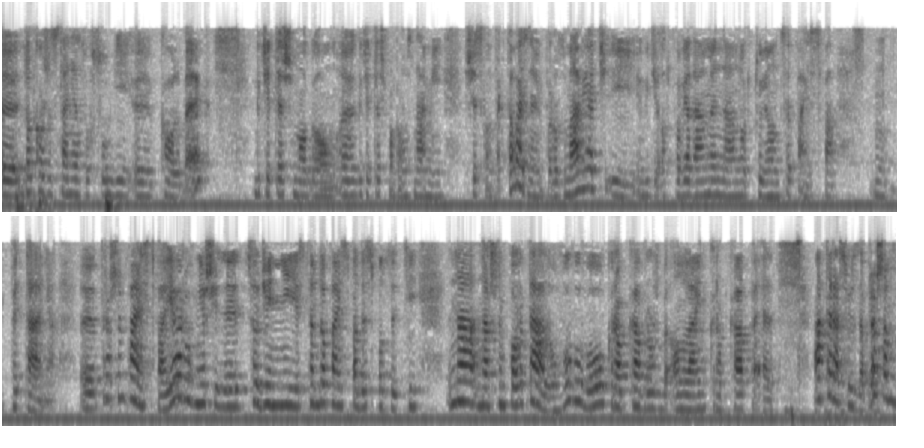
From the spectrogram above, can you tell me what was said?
y, do korzystania z usługi y, callback, gdzie też, mogą, y, gdzie też mogą z nami się skontaktować, z nami porozmawiać i gdzie odpowiadamy na nurtujące Państwa pytania. Y, Proszę Państwa, ja również y, codziennie jestem do Państwa dyspozycji na naszym portalu www.wróżbyonline.pl. A teraz już zapraszam, y,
